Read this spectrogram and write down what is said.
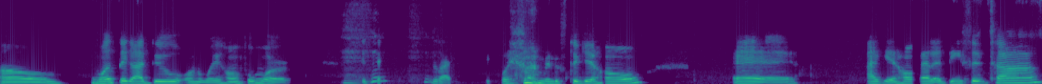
um one thing i do on the way home from work it takes like 45 minutes to get home. And I get home at a decent time.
